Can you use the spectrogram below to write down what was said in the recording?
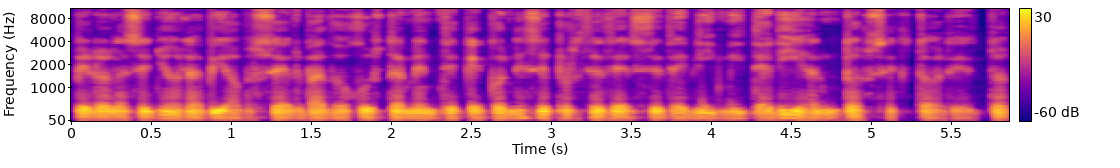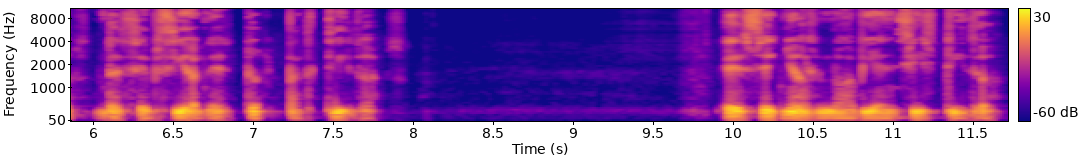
Pero la señora había observado justamente que con ese proceder se delimitarían dos sectores, dos recepciones, dos partidos. El señor no había insistido,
